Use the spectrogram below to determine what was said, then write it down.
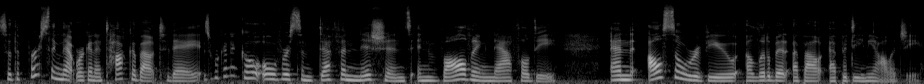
So, the first thing that we're going to talk about today is we're going to go over some definitions involving NAFLD and also review a little bit about epidemiology.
